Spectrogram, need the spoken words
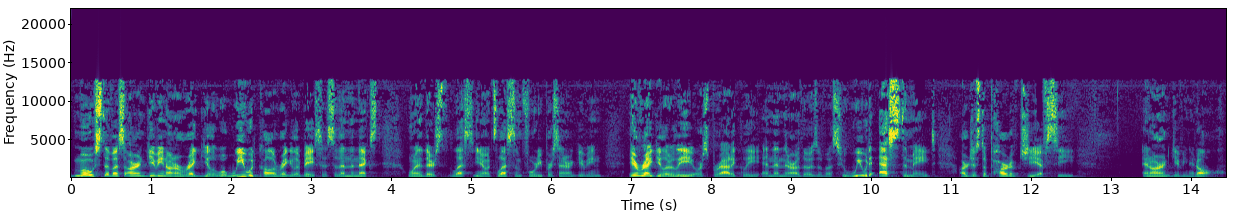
most of us aren't giving on a regular, what we would call a regular basis. So, then the next one, there's less, you know, it's less than 40% are giving irregularly or sporadically. And then there are those of us who we would estimate are just a part of GFC and aren't giving at all.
